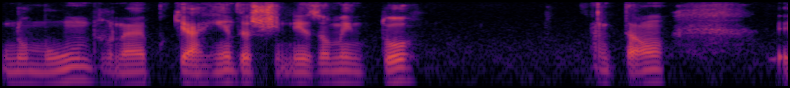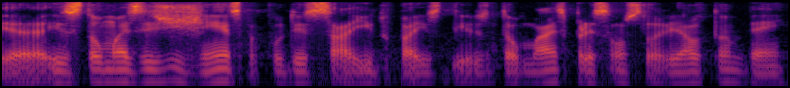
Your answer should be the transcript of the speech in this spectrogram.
no mundo, né? Porque a renda chinesa aumentou. Então é, eles estão mais exigentes para poder sair do país deles. Então mais pressão salarial também.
